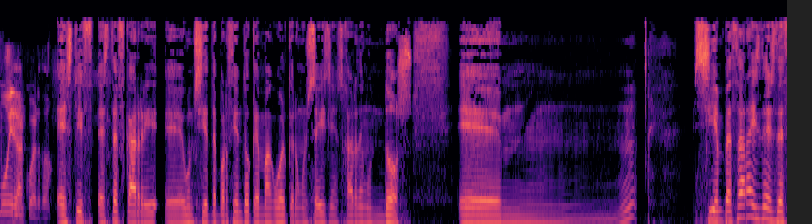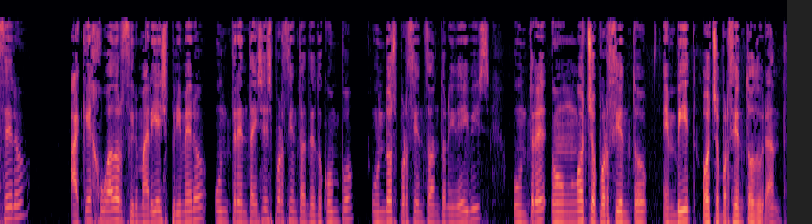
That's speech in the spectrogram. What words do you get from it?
muy de acuerdo. Steve, Steph Curry eh, un 7%, Kemba Walker un 6%, James Harden un 2%. Em, si empezarais desde cero, ¿a qué jugador firmaríais primero? Un 36% ante Tocumpo, un 2% Anthony Davis, un, un 8% Embiid, 8% Durant.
